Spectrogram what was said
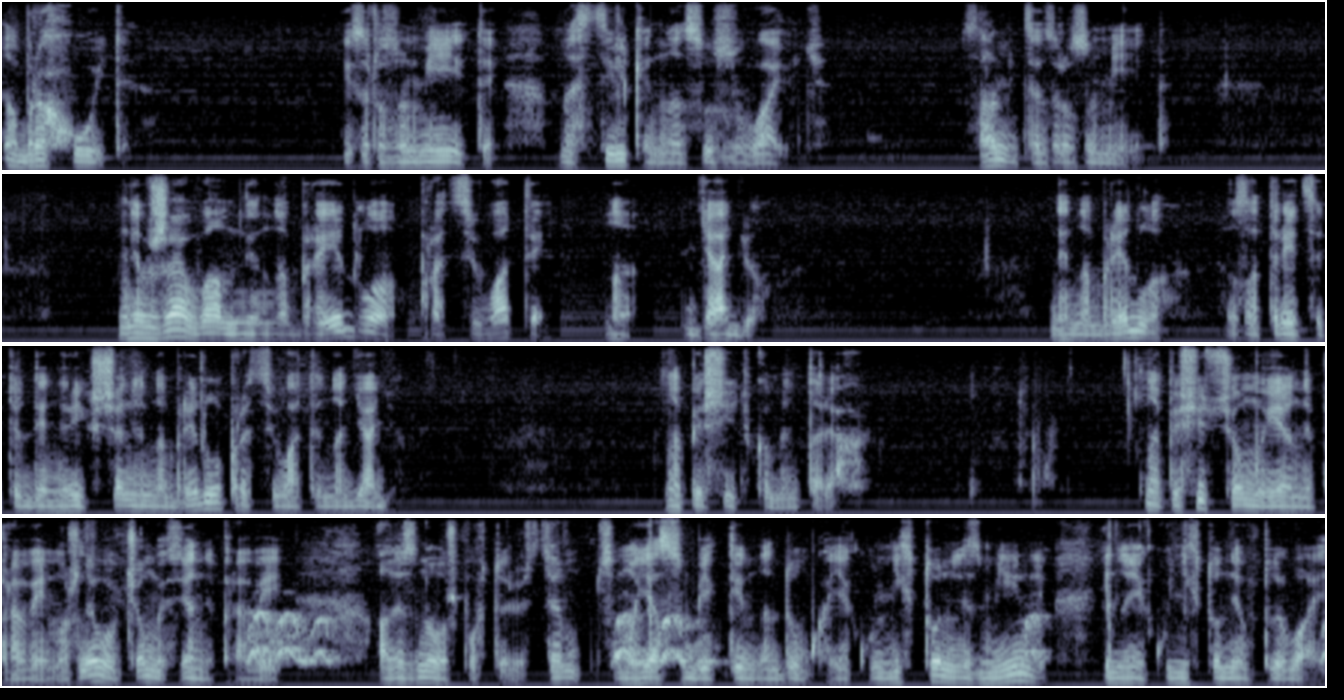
Обрахуйте і зрозумієте, настільки нас узувають. Самі це зрозумієте. Невже вам не набридло працювати на дядю? Не набридло? За 31 рік ще не набридло працювати на дядю? Напишіть в коментарях. Напишіть, в чому я не правий. Можливо, в чомусь я не правий. Але знову ж повторюсь, це моя суб'єктивна думка, яку ніхто не змінює і на яку ніхто не впливає.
